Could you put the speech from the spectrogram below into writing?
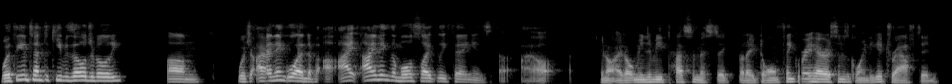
with the intent to keep his eligibility. Um, which I think will end up. I I think the most likely thing is, uh, I'll, you know, I don't mean to be pessimistic, but I don't think Ray Harrison is going to get drafted,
